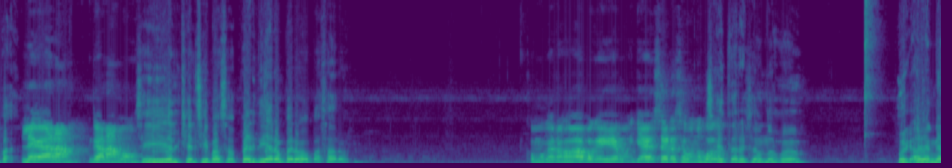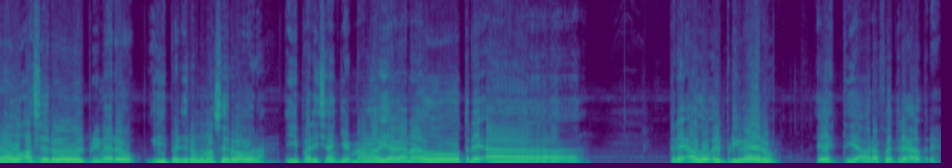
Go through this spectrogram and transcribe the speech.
pa- ¿Le ganamos? ¿Ganamos? sí, el Chelsea pasó. Perdieron, pero pasaron. Como carajo, ah, porque ya, ya ese era el segundo juego. Este era el segundo juego. Porque habían ganado a 0 el primero y perdieron 1 a 0 ahora. Y Paris Saint Germain había ganado 3 a 3 a 2 el primero. Este, y ahora fue 3 a 3.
